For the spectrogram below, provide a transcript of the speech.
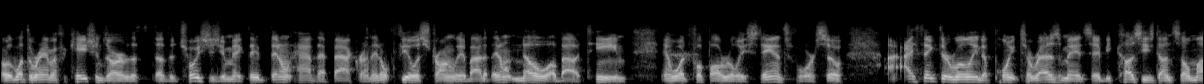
or what the ramifications are of the, of the choices you make they, they don't have that background they don't feel as strongly about it they don't know about team and what football really stands for so i think they're willing to point to resume and say because he's done so much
